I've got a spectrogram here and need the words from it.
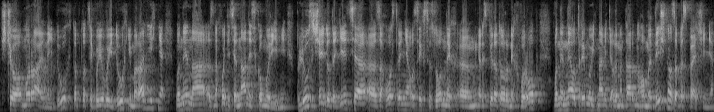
що моральний дух, тобто цей бойовий дух і мораль їхня, вони на знаходяться на низькому рівні. Плюс ще й додається е, загострення оцих сезонних ем, респіраторних хвороб. Вони не отримують навіть елементарного медичного забезпечення,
